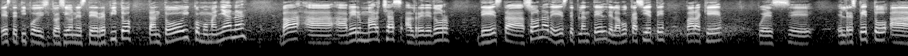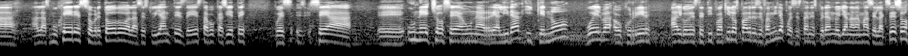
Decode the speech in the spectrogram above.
este tipo de situaciones. Te repito, tanto hoy como mañana va a, haber marchas alrededor de esta zona, de este plantel de la Boca 7, para que pues eh, el respeto a, las mujeres, sobre todo a las estudiantes de esta Boca 7, pues sea eh, un hecho, sea una realidad y que no vuelva a ocurrir algo de este tipo. Aquí los padres de familia pues están esperando ya nada más el acceso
